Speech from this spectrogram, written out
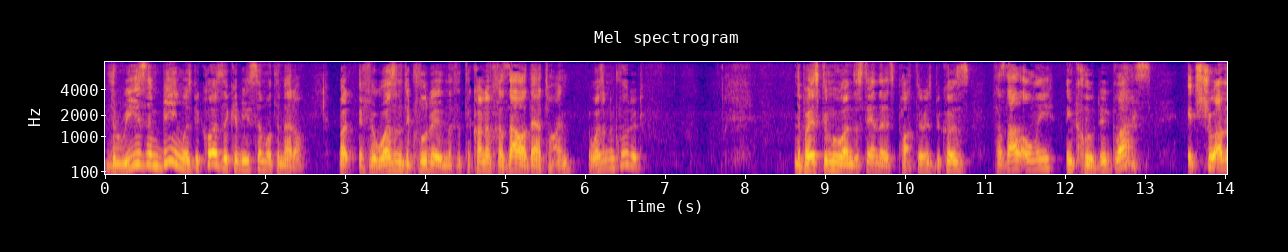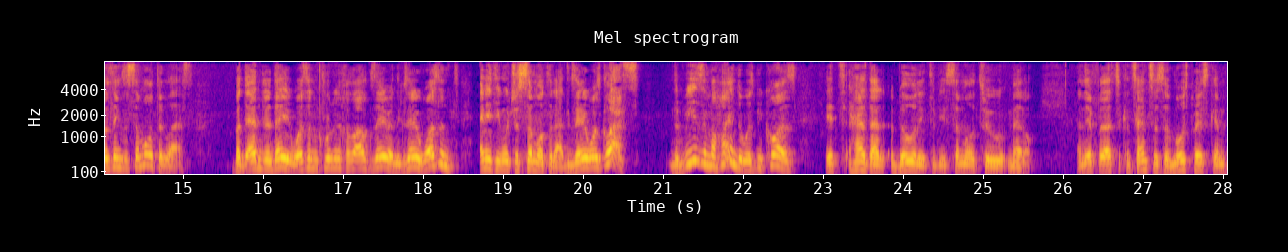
The reason being was because it could be similar to metal. But if it wasn't included in the Takana of Chazal at that time, it wasn't included. The poskim who understand that it's patur is because Chazal only included glass. It's true other things are similar to glass. But at the end of the day, it wasn't included in Chazal gzera, and the gzera wasn't anything which is similar to that. The was glass. The reason behind it was because it has that ability to be similar to metal. And therefore, that's the consensus of most poskim.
